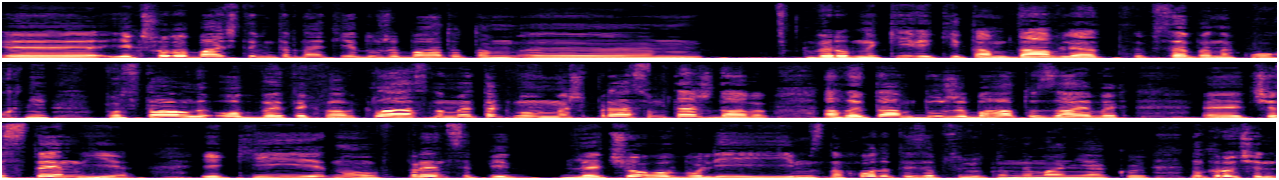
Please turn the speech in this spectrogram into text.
е, якщо ви бачите в інтернеті, є дуже багато там. Е, Виробників, які там давлять в себе на кухні, поставили, об витекла. Класно, ми так, ну ми ж пресом теж давимо, але там дуже багато зайвих е, частин є, які, ну, в принципі, для чого в їм знаходитись, абсолютно немає ніякої. Ну, коротше,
